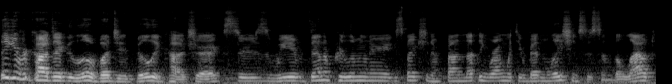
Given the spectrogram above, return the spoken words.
Thank you for contacting low budget building contractors. We have done a preliminary inspection and found nothing wrong with your ventilation system. The loud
